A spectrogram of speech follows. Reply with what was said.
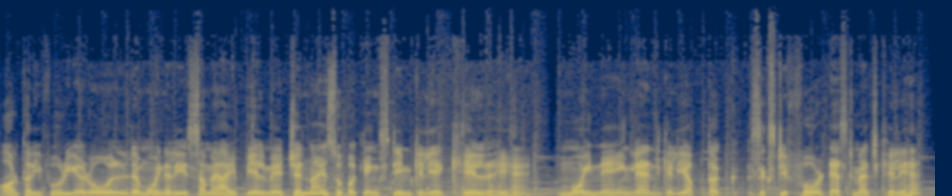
और 34 ईयर ओल्ड मोइन अली इस समय आईपीएल में चेन्नई सुपर किंग्स टीम के लिए खेल रहे हैं। मोइन ने इंग्लैंड के लिए अब तक 64 टेस्ट मैच खेले हैं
